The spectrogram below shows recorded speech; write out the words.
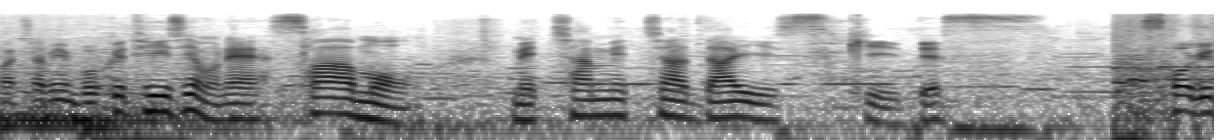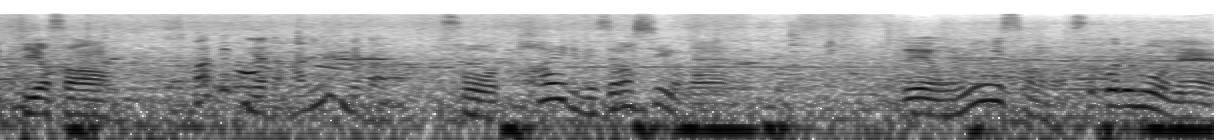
まあ、ちなみに僕 TJ もねサーモンめちゃめちゃ大好きです。スパゲッティ屋さん。スパゲッティやった初めて見たな。そうタイで珍しいよね。でお兄さんがそこでもうね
